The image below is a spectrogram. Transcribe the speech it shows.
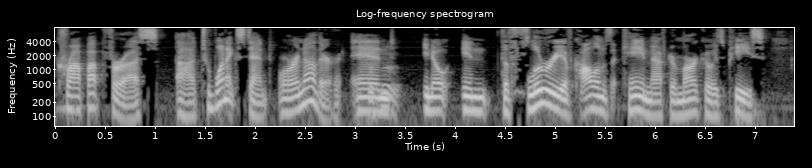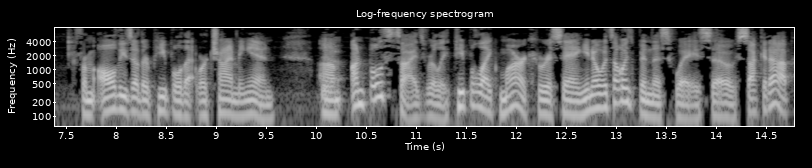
crop up for us uh, to one extent or another, and mm-hmm. you know, in the flurry of columns that came after Marco's piece. From all these other people that were chiming in um, yeah. on both sides, really. People like Mark who are saying, you know, it's always been this way, so suck it up.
